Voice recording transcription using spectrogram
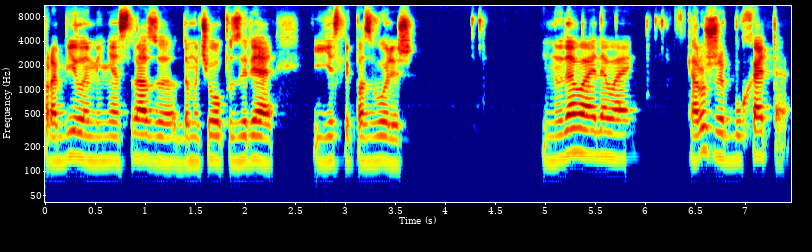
пробила меня сразу до мочевого пузыря, если позволишь. Ну давай, давай. Хорош же бухать-то.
